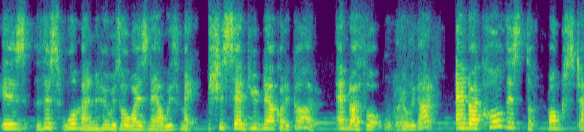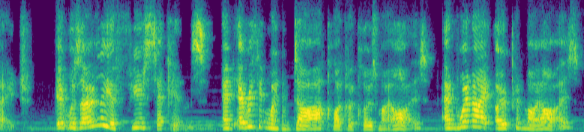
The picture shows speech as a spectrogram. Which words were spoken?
is this woman who is always now with me. She said, You've now got to go. And I thought, well, where are we going? And I call this the fog stage. It was only a few seconds and everything went dark like I closed my eyes. And when I opened my eyes,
